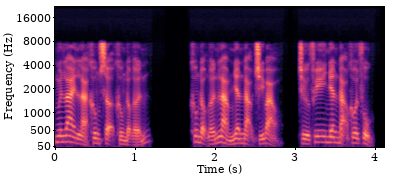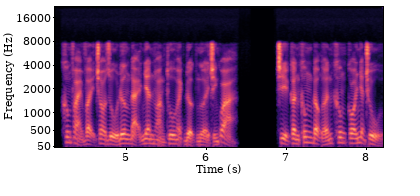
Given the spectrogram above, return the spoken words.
nguyên lai là không sợ không động ấn. Không động ấn làm nhân đạo trí bảo, trừ phi nhân đạo khôi phục, không phải vậy cho dù đương đại nhân hoàng thu hoạch được người chính quả. Chỉ cần không động ấn không có nhận chủ,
